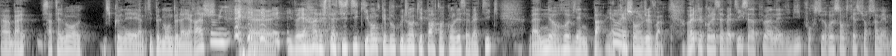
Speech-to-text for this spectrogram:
ah, bah, certainement, tu connais un petit peu le monde de la RH. Oui. Euh, il doit y avoir des statistiques qui montrent que beaucoup de gens qui partent en congé sabbatique bah, ne reviennent pas et après Ouais. changent de voie. En fait, le congé sabbatique, c'est un peu un alibi pour se recentrer sur soi-même.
